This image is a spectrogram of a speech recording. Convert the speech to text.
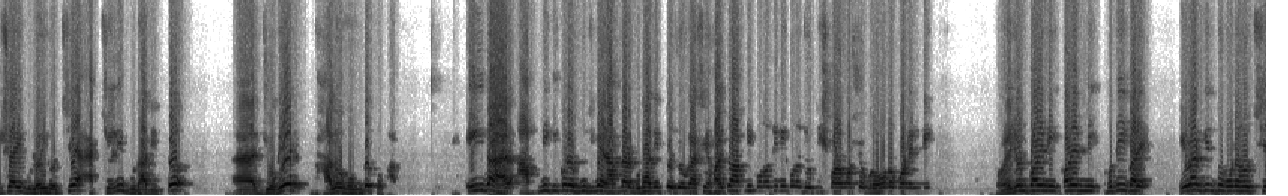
বিষয়গুলোই হচ্ছে অ্যাকচুয়ালি বুধাদিত্য যোগের ভালো মন্দ প্রভাব। এইবার আপনি কি করে বুঝবেন আপনার বুধাদিত্য যোগ? আছে হয়তো আপনি কোনোদিনই কোনো জ্যোতিষ পরামর্শ গ্রহণও করেননি, প্রয়োজন পড়েনি, করেননি, হতেই পারে। এবার কিন্তু মনে হচ্ছে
